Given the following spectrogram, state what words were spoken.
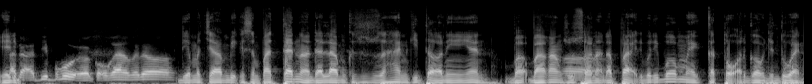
Ya, tak ada hati perut lah kat orang kata. dia macam ambil kesempatan lah dalam kesusahan kita ni kan. Ba- Barang susah Ah. nak dapat tiba-tiba mai katok harga macam tu kan.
